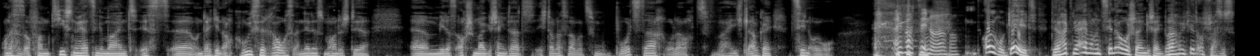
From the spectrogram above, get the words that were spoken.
und das ist auch vom tiefsten Herzen gemeint, ist, äh, und da gehen auch Grüße raus an Dennis Mordisch, der ähm, mir das auch schon mal geschenkt hat. Ich glaube, das war aber zum Geburtstag oder auch zwei, ich glaube, okay, 10 Euro. Einfach 10 Euro. Euro, Geld. Der hat mir einfach einen 10-Euro-Schein geschenkt. Und da habe ich gedacht, oh, das ist,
